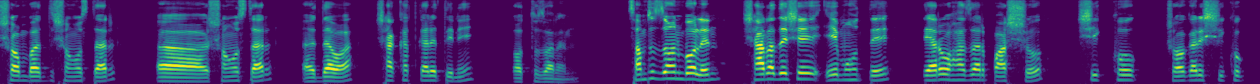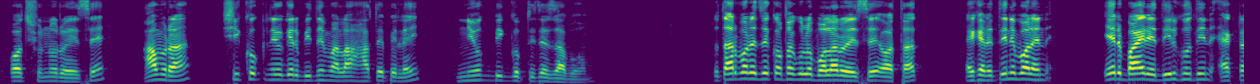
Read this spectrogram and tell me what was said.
সংবাদ সংস্থার সংস্থার দেওয়া সাক্ষাৎকারে তিনি তথ্য জানান। শামসুজ্জামান বলেন, সারা দেশে এ মুহূর্তে তেরো হাজার পাঁচশো শিক্ষক, সহকারী শিক্ষক পদ শূন্য রয়েছে। আমরা শিক্ষক নিয়োগের বিধিমালা হাতে পেলেই নিয়োগ বিজ্ঞপ্তিতে যাব। তো তারপরে যে কথাগুলো বলা রয়েছে, অর্থাৎ এখানে তিনি বলেন, এর বাইরে দীর্ঘদিন একটা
